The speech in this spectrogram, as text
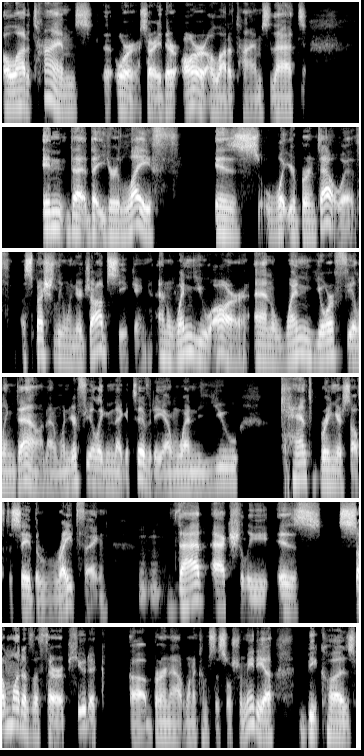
a lot of times uh, or sorry there are a lot of times that in that that your life is what you're burnt out with especially when you're job seeking and when you are and when you're feeling down and when you're feeling negativity and when you can't bring yourself to say the right thing, mm-hmm. that actually is somewhat of a therapeutic uh, burnout when it comes to social media because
